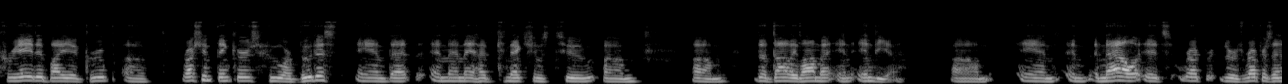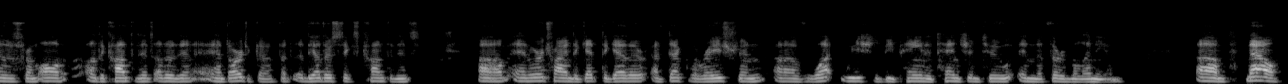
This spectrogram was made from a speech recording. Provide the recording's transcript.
created by a group of Russian thinkers who are Buddhist, and that, and then they had connections to um, the Dalai Lama in India. Um, and, and and now it's rep- there's representatives from all other continents other than Antarctica, but the other six continents. Um, and we're trying to get together a declaration of what we should be paying attention to in the third millennium. Um, now,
